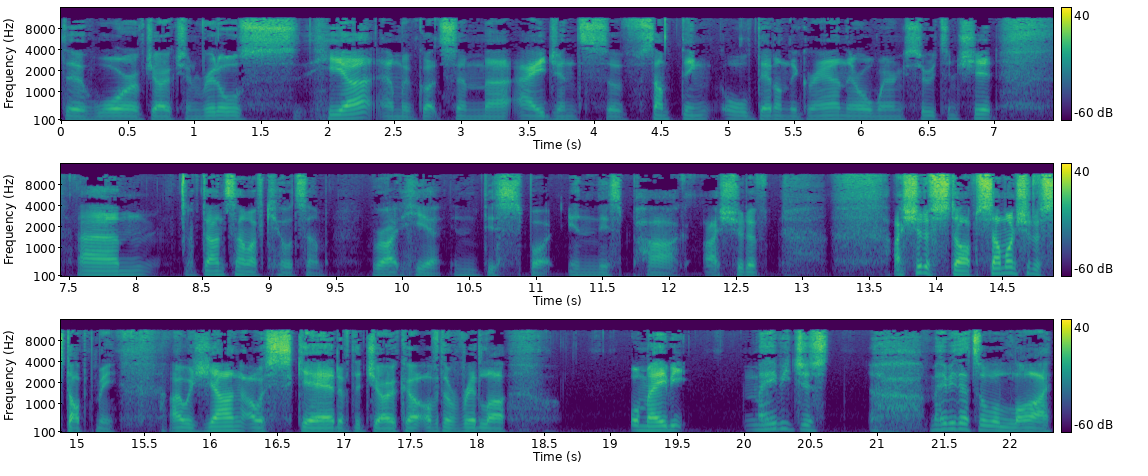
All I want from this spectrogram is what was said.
the war of jokes and riddles here, and we've got some uh, agents of something all dead on the ground. They're all wearing suits and shit. Um, I've done some. I've killed some. Right here in this spot in this park. I should have. I should have stopped. Someone should have stopped me. I was young. I was scared of the Joker, of the Riddler, or maybe, maybe just, maybe that's all a lie.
